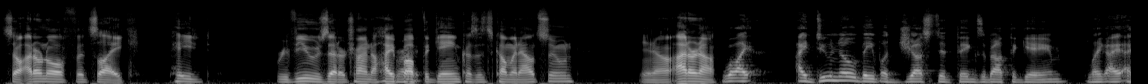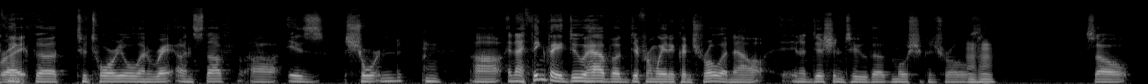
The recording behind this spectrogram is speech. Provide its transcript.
so I don't know if it's like paid reviews that are trying to hype up the game because it's coming out soon. You know, I don't know. Well, I I do know they've adjusted things about the game. Like I, I Right. think the tutorial and ra- and stuff uh, is shortened, uh, and I think they do have a different way to control it now, in addition to the motion controls. hmm So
